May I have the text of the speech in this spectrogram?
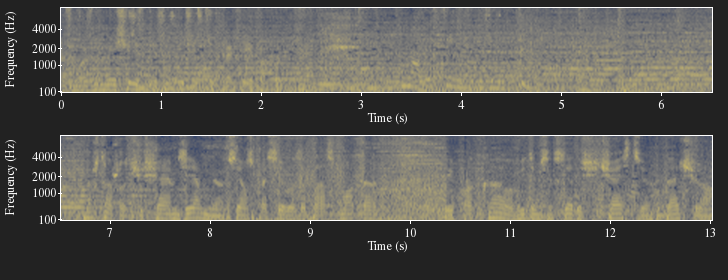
Возможно, мы еще избежим участи трофеев охотника. Что ж, очищаем землю. Всем спасибо за просмотр. И пока увидимся в следующей части. Удачи вам.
